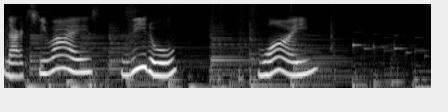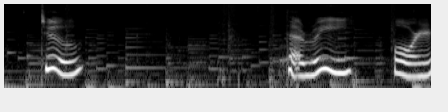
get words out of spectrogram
Let's revise 0, 1, 2, 3, 4,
